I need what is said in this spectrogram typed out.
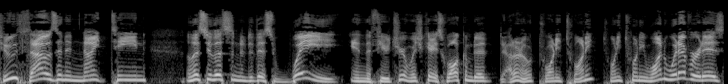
2019. Unless you're listening to this way in the future, in which case, welcome to, I don't know, 2020, 2021, whatever it is.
